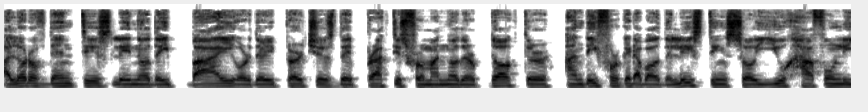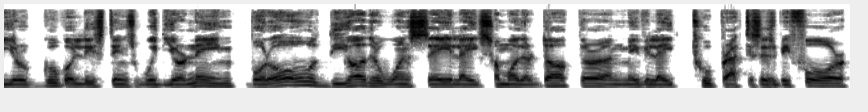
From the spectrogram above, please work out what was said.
a lot of dentists, you know, they buy or they purchase the practice from another doctor and they forget about the listings. So you have only your Google listings with your name, but all the other ones say like some other doctor and maybe like two practices before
